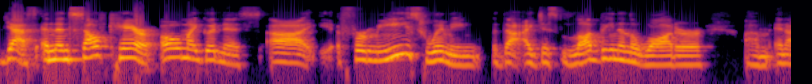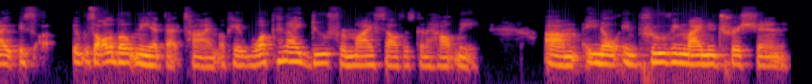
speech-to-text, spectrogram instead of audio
yes, and then self care. Oh my goodness, uh, for me, swimming. That I just love being in the water, um, and I it was all about me at that time. Okay, what can I do for myself that's going to help me? Um, you know, improving my nutrition,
